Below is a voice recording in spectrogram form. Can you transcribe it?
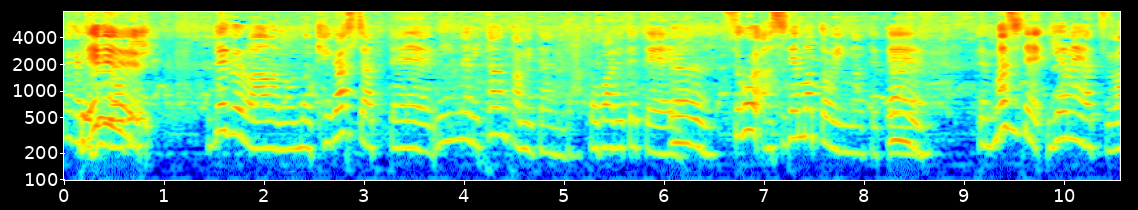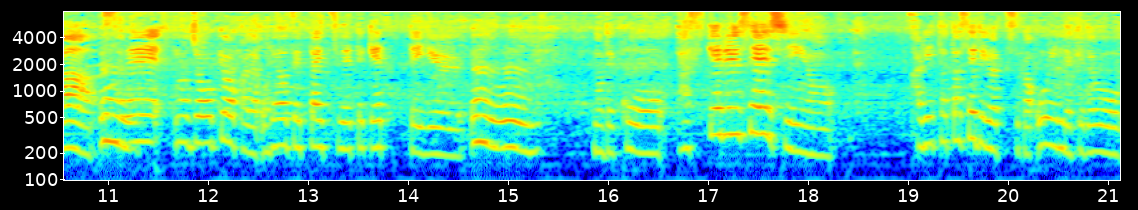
なんかデブデブはあのもう怪我しちゃってみんなに担架みたいので運ばれてて、うん。すごい足手まといになってて、うん。でマジで嫌なやつは、うん。それの状況下で俺を絶対連れてけっていうのでこう助ける精神を駆り立たせるやつが多いんだけど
